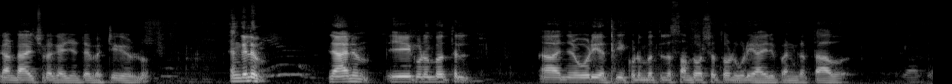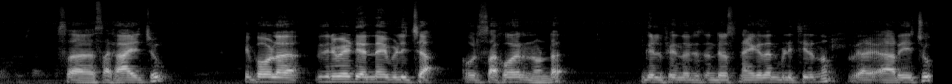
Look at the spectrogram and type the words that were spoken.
രണ്ടാഴ്ച കൂടെ കഴിഞ്ഞിട്ടേ പറ്റുകയുള്ളൂ. എങ്കിലും ഞാനും ഈ കുടുംബത്തിൽ ഞാൻ ഓടിയെത്തി. കുടുംബത്തിലെ സന്തോഷത്തോടു കൂടി ആയിരിക്കാൻ കർത്താവ് സഹായിച്ചു. ഇപ്പോൾ ഇതിനു വേണ്ടി എന്നെ വിളിച്ച ഒരു സഹോദരനുണ്ട്. ഗൾഫിൽ നിന്ന് ഒരു എന്റെ സ്നേഹിതൻ വിളിച്ചിരുന്നു അറിയിച്ചു.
